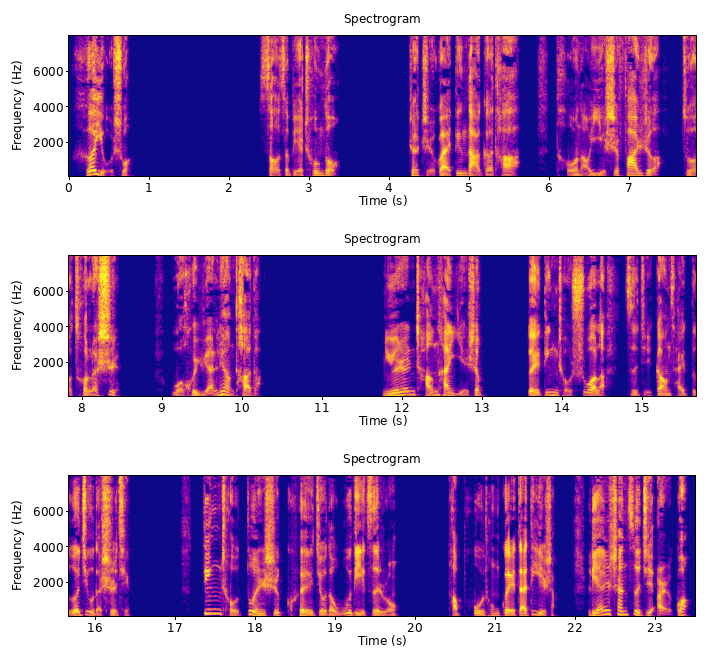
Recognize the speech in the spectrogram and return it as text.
何友说：“嫂子别冲动，这只怪丁大哥他头脑一时发热，做错了事，我会原谅他的。”女人长叹一声，对丁丑说了自己刚才得救的事情。丁丑顿时愧疚的无地自容，他扑通跪在地上，连扇自己耳光。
